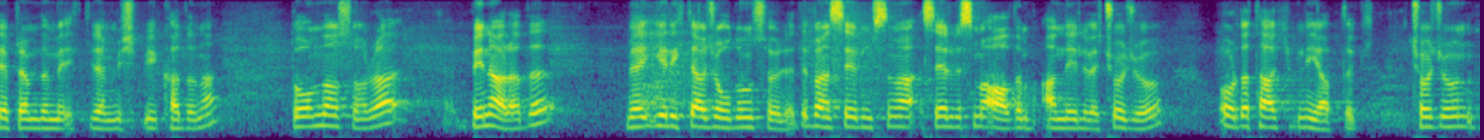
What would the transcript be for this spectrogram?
depremden etkilenmiş bir kadına. Doğumdan sonra beni aradı ve yer ihtiyacı olduğunu söyledi. Ben servisime, servisime aldım anneli ve çocuğu. Orada takibini yaptık. Çocuğun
